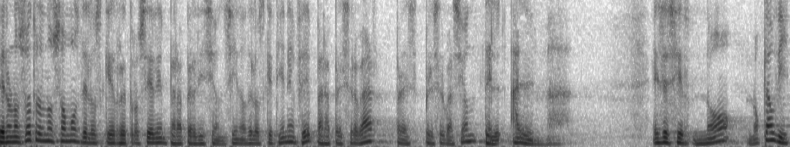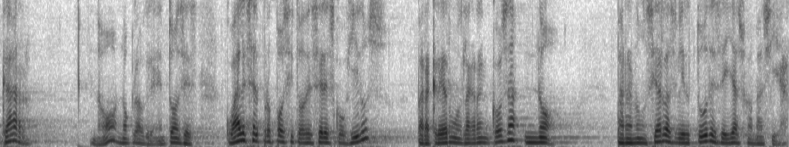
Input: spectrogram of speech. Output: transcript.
Pero nosotros no somos de los que retroceden para perdición, sino de los que tienen fe para preservar, preservación del alma. Es decir, no, no claudicar. No, no claudicar. Entonces, ¿Cuál es el propósito de ser escogidos? ¿Para creernos la gran cosa? No, para anunciar las virtudes de Yahshua Mashiach.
